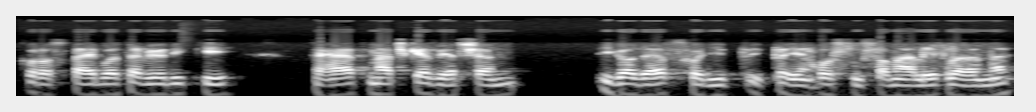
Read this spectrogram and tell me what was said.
korosztályból tevődik ki, tehát már csak ezért sem igaz ez, hogy itt, itt ilyen hosszú szamálét lenne.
